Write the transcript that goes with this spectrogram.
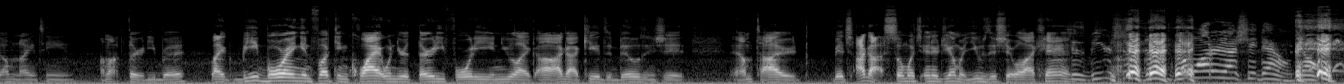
I'm 19. I'm not 30, bro. Like be boring and fucking quiet when you're 30, 40, and you're like, oh, I got kids and bills and shit, and I'm tired. Bitch, I got so much energy. I'm gonna use this shit while I can. Just be yourself. don't, don't water that shit down. Don't.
